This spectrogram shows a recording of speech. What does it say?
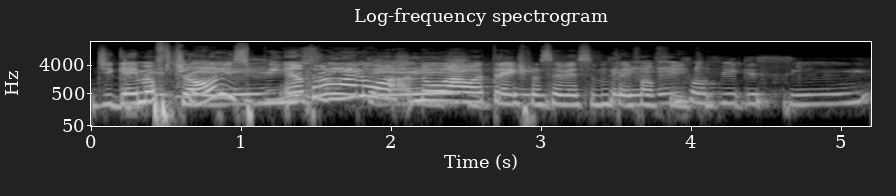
De Game of Tem, Thrones? tem, Entra lá no, tem, no AO3 tem, pra você ver se não tem, Tem fanfic. fanfic, sim.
